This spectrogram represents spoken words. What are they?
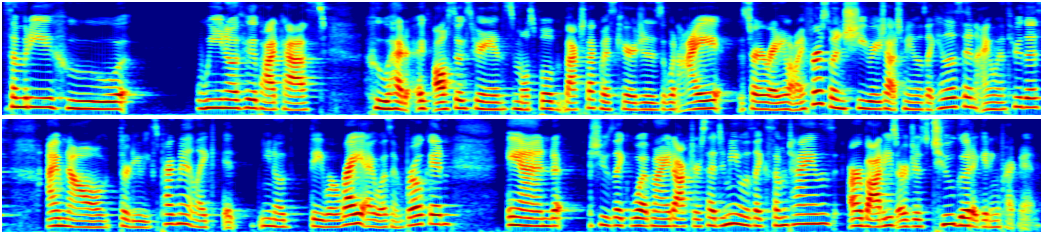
somebody who we know through the podcast who had uh, also experienced multiple back-to-back miscarriages. When i started writing about my first one she reached out to me and was like hey listen i went through this. I'm now 30 weeks pregnant. Like it you know they were right. I wasn't broken. And she was like what my doctor said to me was like sometimes our bodies are just too good at getting pregnant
